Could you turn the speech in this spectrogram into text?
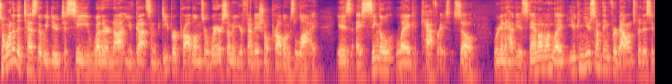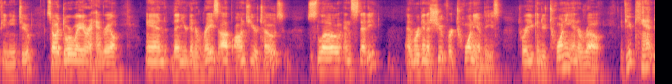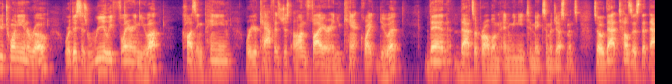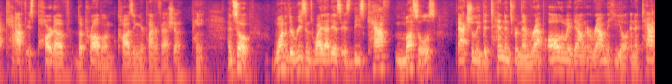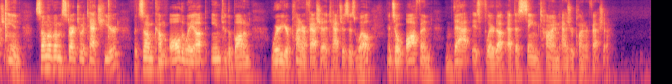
So one of the tests that we do to see whether or not you've got some deeper problems or where some of your foundational problems lie is a single leg calf raise. So we're gonna have you stand on one leg. You can use something for balance for this if you need to. So a doorway or a handrail. And then you're gonna raise up onto your toes, slow and steady. And we're gonna shoot for 20 of these to where you can do 20 in a row. If you can't do 20 in a row, or this is really flaring you up, causing pain or your calf is just on fire and you can't quite do it, then that's a problem and we need to make some adjustments. So that tells us that that calf is part of the problem causing your plantar fascia pain. And so one of the reasons why that is is these calf muscles actually the tendons from them wrap all the way down around the heel and attach in. Some of them start to attach here, but some come all the way up into the bottom where your plantar fascia attaches as well. And so often that is flared up at the same time as your plantar fascia.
